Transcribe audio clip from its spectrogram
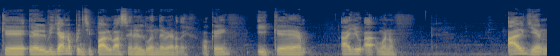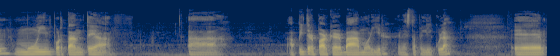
que el villano principal va a ser el Duende Verde, ¿ok? Y que hay, ah, bueno, alguien muy importante a, a, Peter Parker va a morir en esta película. Eh,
